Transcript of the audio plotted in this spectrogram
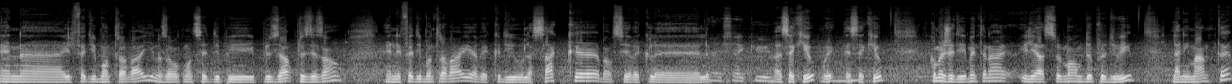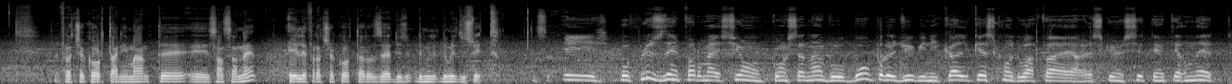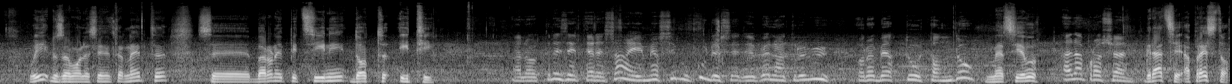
Et, euh, il fait du bon travail. Nous avons commencé depuis plusieurs, plusieurs ans. Et il fait du bon travail avec du Lassac, mais aussi avec le, le SAQ. SAQ, oui, SAQ. Comme je dis, maintenant, il y a seulement deux produits, l'animante, Franciacorta animante et Sansanet, et le Franciacorta rosé de 2018. Et pour plus d'informations concernant vos beaux produits vinicoles, qu'est-ce qu'on doit faire? Est-ce qu'un site Internet? Oui, nous avons le site Internet, c'est baronepizzini.it. Alors, très intéressant et merci beaucoup de cette belle entrevue, Roberto Tondo. Merci à vous. À la prochaine. Grazie, a presto.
